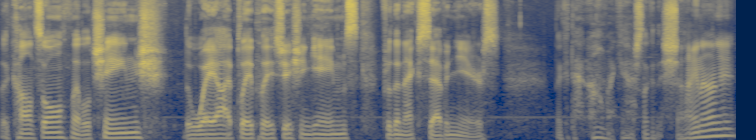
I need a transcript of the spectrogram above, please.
The console that'll change the way I play PlayStation games for the next seven years. Look at that. Oh my gosh, look at the shine on it.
